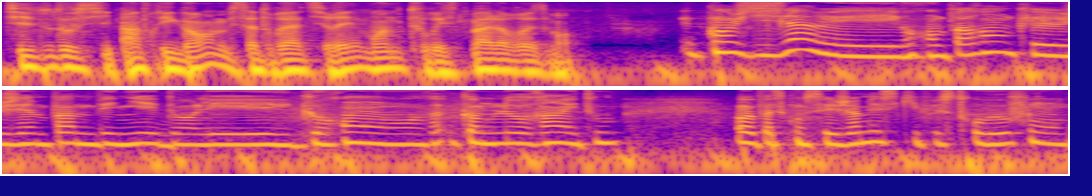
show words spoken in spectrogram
C'est tout aussi intrigant, mais ça devrait attirer moins de touristes malheureusement. Quand je disais à mes grands-parents que j'aime pas me baigner dans les grands, comme le Rhin et tout, ouais, parce qu'on sait jamais ce qui peut se trouver au fond.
